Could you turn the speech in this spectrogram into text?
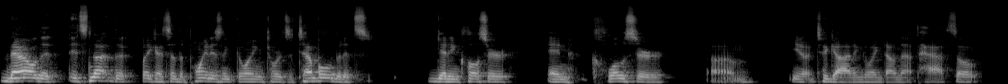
now that it's not the, like I said, the point isn't going towards the temple, but it's getting closer and closer, um, you know, to God and going down that path. So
